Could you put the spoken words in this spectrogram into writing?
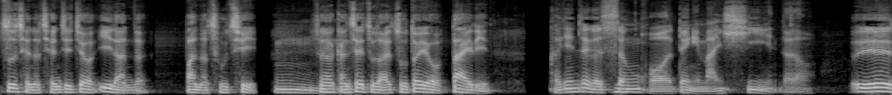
之前的前妻就毅然的搬了出去。嗯，所以感谢主来，主都有带领。可见这个生活对你蛮吸引的哦。因为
